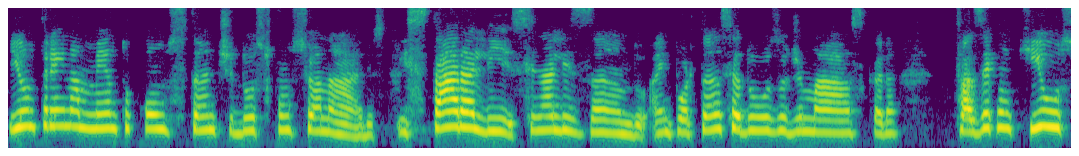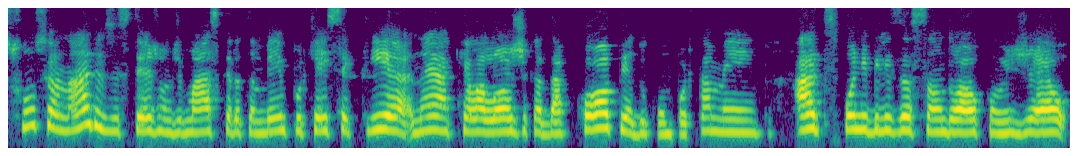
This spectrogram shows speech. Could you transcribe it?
e um treinamento constante dos funcionários. Estar ali sinalizando a importância do uso de máscara, fazer com que os funcionários estejam de máscara também, porque aí você cria né, aquela lógica da cópia do comportamento, a disponibilização do álcool em gel,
